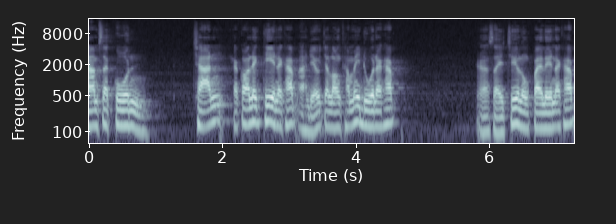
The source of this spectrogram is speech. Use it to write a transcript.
นามสกุล ชั้นแล้วก็เลขที่นะครับอะเดี๋ยวจะลองทำให้ดูนะครับอ่าใส่ชื่อลงไปเลยนะครับ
